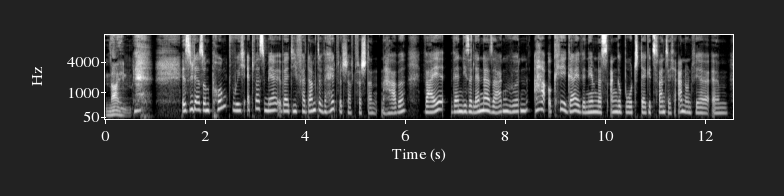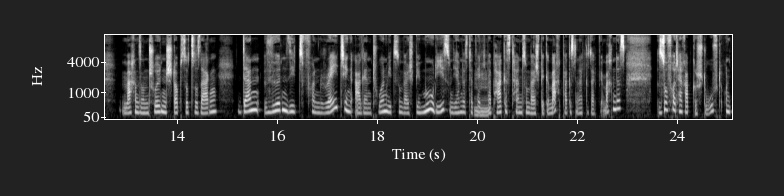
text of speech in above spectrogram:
Nein. Ist wieder so ein Punkt, wo ich etwas mehr über die verdammte Weltwirtschaft verstanden habe, weil wenn diese Länder sagen würden, ah, okay, geil, wir nehmen das Angebot der G20 an und wir ähm, machen so einen Schuldenstopp sozusagen, dann würden sie von Ratingagenturen wie zum Beispiel Moody's, und die haben das tatsächlich mhm. bei Pakistan zum Beispiel gemacht, Pakistan hat gesagt, wir machen das, sofort herabgestuft und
